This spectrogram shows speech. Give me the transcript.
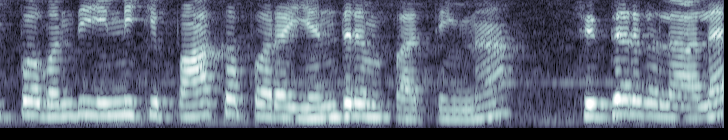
இப்போ வந்து இன்றைக்கி பார்க்க போகிற எந்திரம் பார்த்தீங்கன்னா சித்தர்களால்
